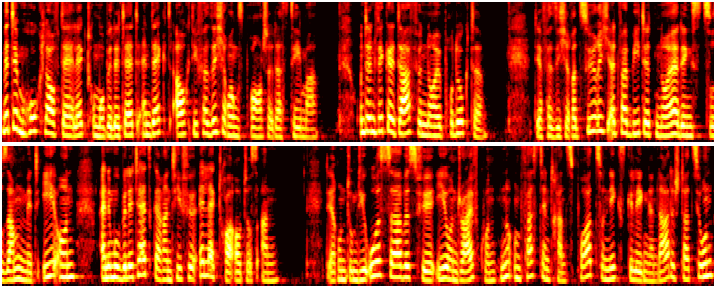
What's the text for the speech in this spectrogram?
Mit dem Hochlauf der Elektromobilität entdeckt auch die Versicherungsbranche das Thema und entwickelt dafür neue Produkte. Der Versicherer Zürich etwa bietet neuerdings zusammen mit E.ON eine Mobilitätsgarantie für Elektroautos an. Der rund um die Uhr Service für E.ON Drive Kunden umfasst den Transport zur nächstgelegenen Ladestation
